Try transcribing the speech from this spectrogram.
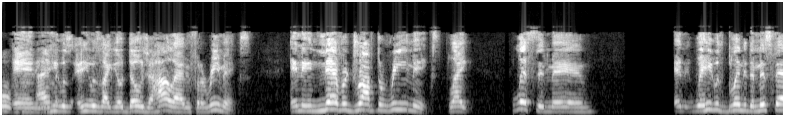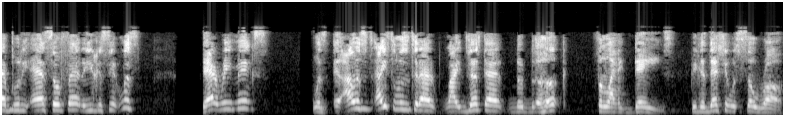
Oof, and I'm- he was and he was like, "Yo, Doja, holla at me for the remix," and they never dropped the remix. Like, listen, man, and where he was blending the Miss Fat Booty ass so fat that you can see it. Listen, that remix was I listened. I used to listen to that like just that the, the hook for like days because that shit was so raw.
